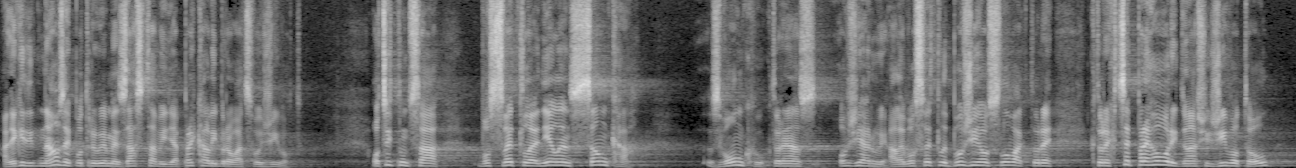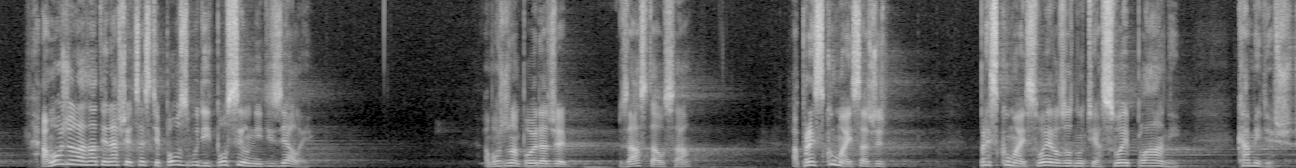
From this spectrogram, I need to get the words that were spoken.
A niekedy naozaj potrebujeme zastaviť a prekalibrovať svoj život. Ocitnúť sa vo svetle nielen slnka zvonku, ktoré nás ožiaruje, ale vo svetle Božieho slova, ktoré, ktoré chce prehovoriť do našich životov a možno nás na tej našej ceste povzbudiť, posilniť, ísť ďalej. A možno nám povedať, že zastav sa a preskúmaj sa, že preskúmaj svoje rozhodnutia, svoje plány. Kam ideš?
